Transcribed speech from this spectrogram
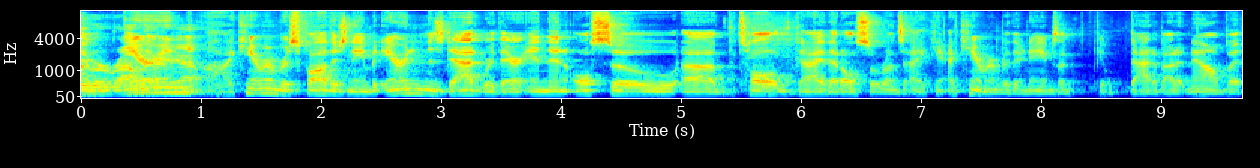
they were Um, around Aaron, there. Yeah. oh, I can't remember his father's name, but Aaron and his dad were there, and then also uh, the tall guy that also runs. I can't I can't remember their names. I feel bad about it now, but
